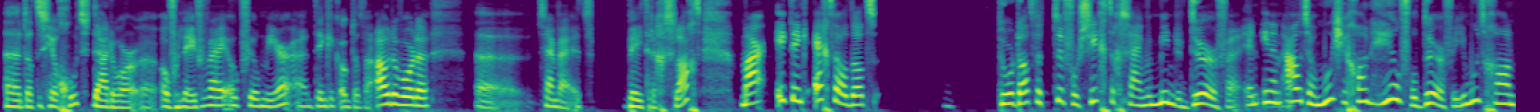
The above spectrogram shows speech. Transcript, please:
Eh, dat is heel goed. Daardoor eh, overleven wij ook veel meer. Eh, denk ik ook dat we ouder worden. zijn wij het betere geslacht. Maar ik denk echt wel dat doordat we te voorzichtig zijn, we minder durven. En in een auto moet je gewoon heel veel durven. Je moet gewoon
